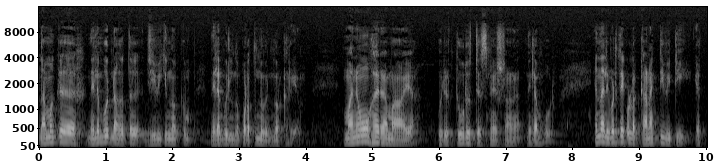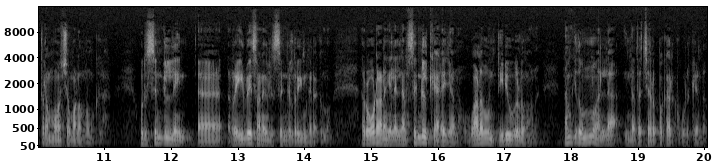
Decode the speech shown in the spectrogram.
നമുക്ക് നിലമ്പൂരിനകത്ത് ജീവിക്കുന്നവർക്കും നിലമ്പൂരിൽ നിന്ന് പുറത്തുനിന്ന് വരുന്നവർക്കറിയാം. മനോഹരമായ ഒരു ടൂറിസ്റ്റ് ഡെസ്റ്റിനേഷനാണ് നിലമ്പൂർ. എന്നാൽ ഇവിടത്തേക്കുള്ള കണക്ടിവിറ്റി എത്ര മോശമാണെന്ന് നോക്കുക ഒരു സിംഗിൾ ലൈൻ റെയിൽവേസ് ആണെങ്കിൽ സിംഗിൾ റെയിൽ കിടക്കുന്നു. റോഡാണെങ്കിൽ എല്ലാം സിംഗിൾ ആണ്. വളവും തിരിവുകളുമാണ്. നമുക്കിതൊന്നുമല്ല ഇന്നത്തെ ചെറുപ്പക്കാർക്ക് കൊടുക്കേണ്ടത്.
